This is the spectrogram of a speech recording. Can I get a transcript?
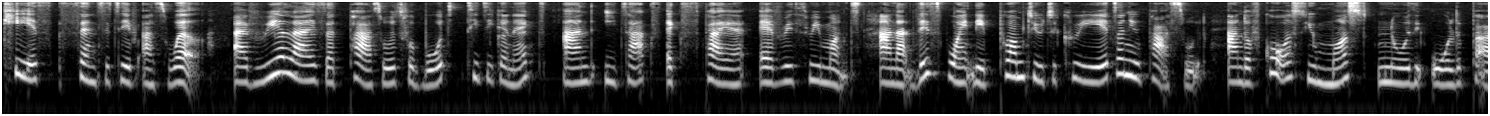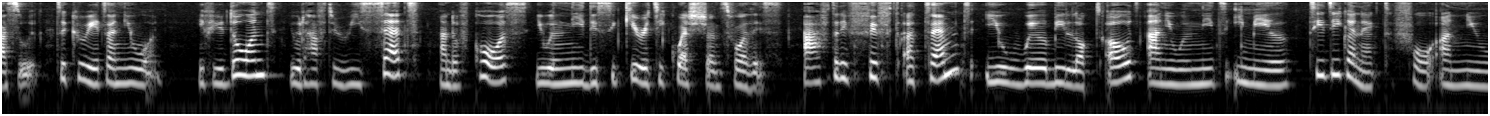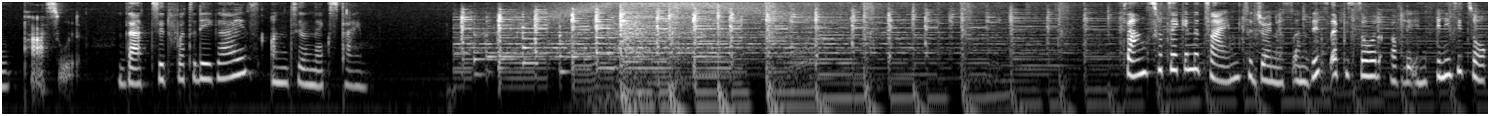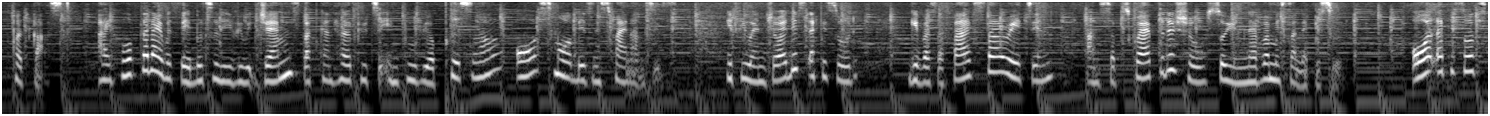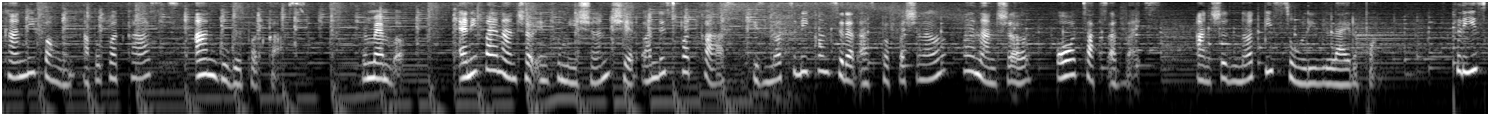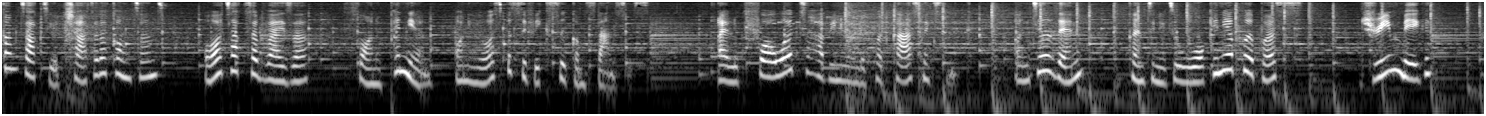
case sensitive as well. I've realized that passwords for both TT Connect and eTax expire every three months, and at this point, they prompt you to create a new password. And of course, you must know the old password to create a new one. If you don't, you would have to reset And of course, you will need the security questions for this. After the fifth attempt, you will be locked out and you will need to email TT Connect for a new password. That's it for today, guys. Until next time. Thanks for taking the time to join us on this episode of the Infinity Talk podcast. I hope that I was able to leave you with gems that can help you to improve your personal or small business finances. If you enjoyed this episode, give us a 5 star rating and subscribe to the show so you never miss an episode. All episodes can be found on Apple Podcasts and Google Podcasts. Remember, any financial information shared on this podcast is not to be considered as professional, financial, or tax advice and should not be solely relied upon. Please contact your chartered accountant or tax advisor for an opinion on your specific circumstances. I look forward to having you on the podcast next week. Until then, continue to walk in your purpose, dream big,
